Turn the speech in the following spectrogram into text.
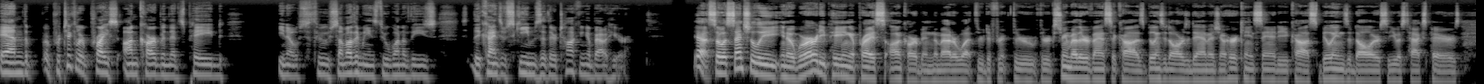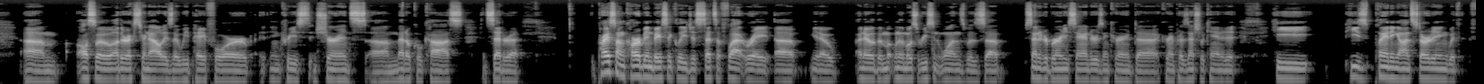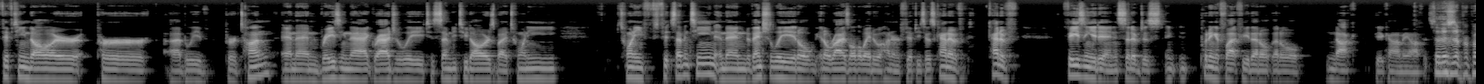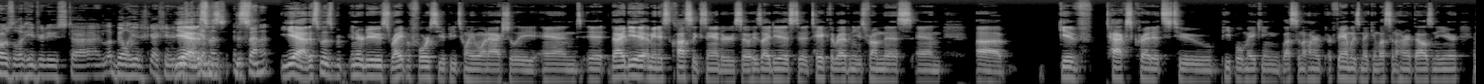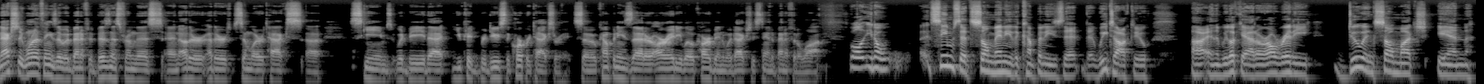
and the a particular price on carbon that's paid, you know, through some other means through one of these the kinds of schemes that they're talking about here? Yeah, so essentially, you know, we're already paying a price on carbon no matter what through different through through extreme weather events that cause billions of dollars of damage. You know, Hurricane Sandy costs billions of dollars to U.S. taxpayers. Um, also, other externalities that we pay for, increased insurance, um, medical costs, etc. The price on carbon basically just sets a flat rate. Uh, you know, I know the, one of the most recent ones was uh, Senator Bernie Sanders and current uh, current presidential candidate. He he's planning on starting with fifteen dollar per, I believe, per ton, and then raising that gradually to seventy two dollars by 20, 2017, and then eventually it'll it'll rise all the way to one hundred fifty. So it's kind of kind of phasing it in instead of just putting a flat fee that'll that'll knock the economy off its. So this is a proposal that he introduced, uh, a bill he actually introduced yeah, this in, was, the, in this, the Senate. Yeah, this was introduced right before COP21 actually, and it, the idea, I mean, it's classic Sanders. So his idea is to take the revenues from this and uh, give tax credits to people making less than 100 or families making less than 100,000 a year. And actually, one of the things that would benefit business from this and other other similar tax uh, schemes would be that you could reduce the corporate tax rate. So companies that are already low carbon would actually stand to benefit a lot. Well, you know, it seems that so many of the companies that that we talk to uh, and that we look at are already doing so much in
